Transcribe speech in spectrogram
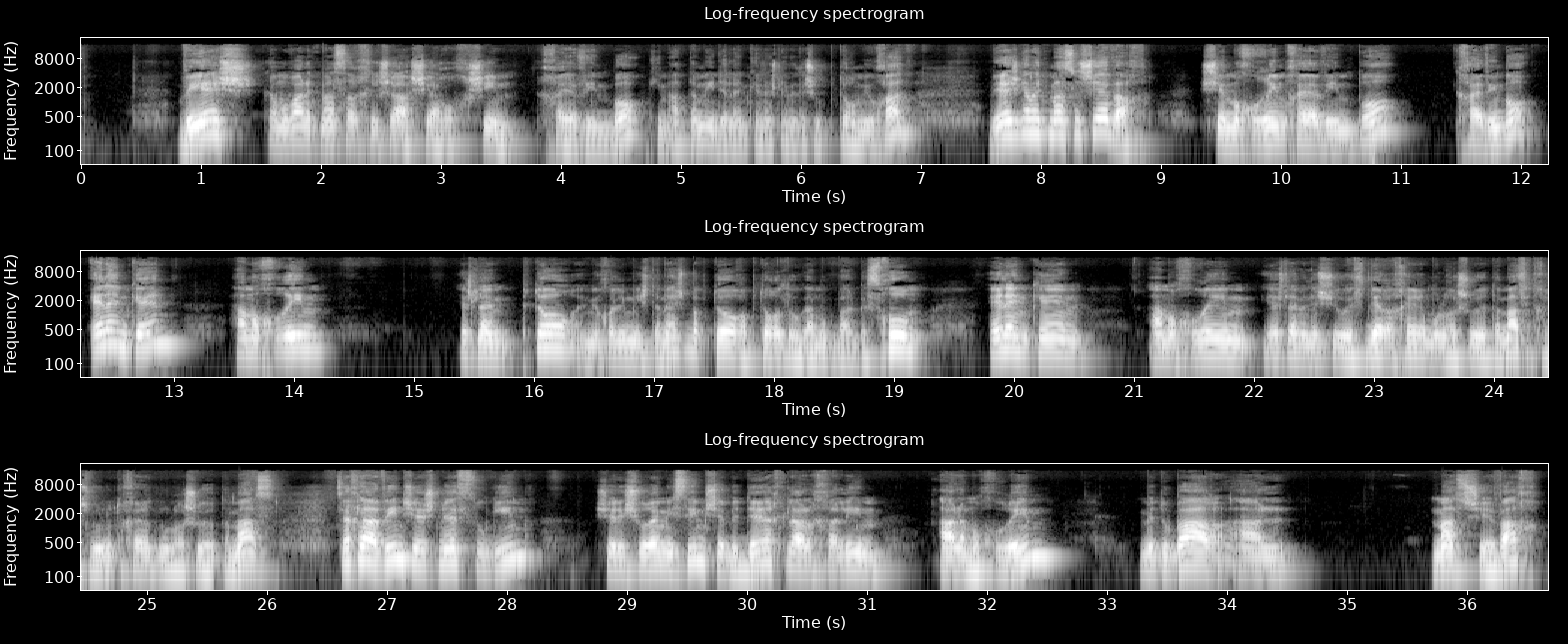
ויש כמובן את מס הרכישה שהרוכשים חייבים בו, כמעט תמיד, אלא אם כן יש להם איזשהו פטור מיוחד, ויש גם את מס השבח שמוכרים חייבים פה, חייבים בו, אלא אם כן המוכרים יש להם פטור, הם יכולים להשתמש בפטור, הפטור הזה הוא גם מוגבל בסכום, אלא אם כן המוכרים יש להם איזשהו הסדר אחר מול רשויות המס, התחשבנות אחרת מול רשויות המס. צריך להבין שיש שני סוגים של אישורי מיסים שבדרך כלל חלים על המוכרים. מדובר על מס שבח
